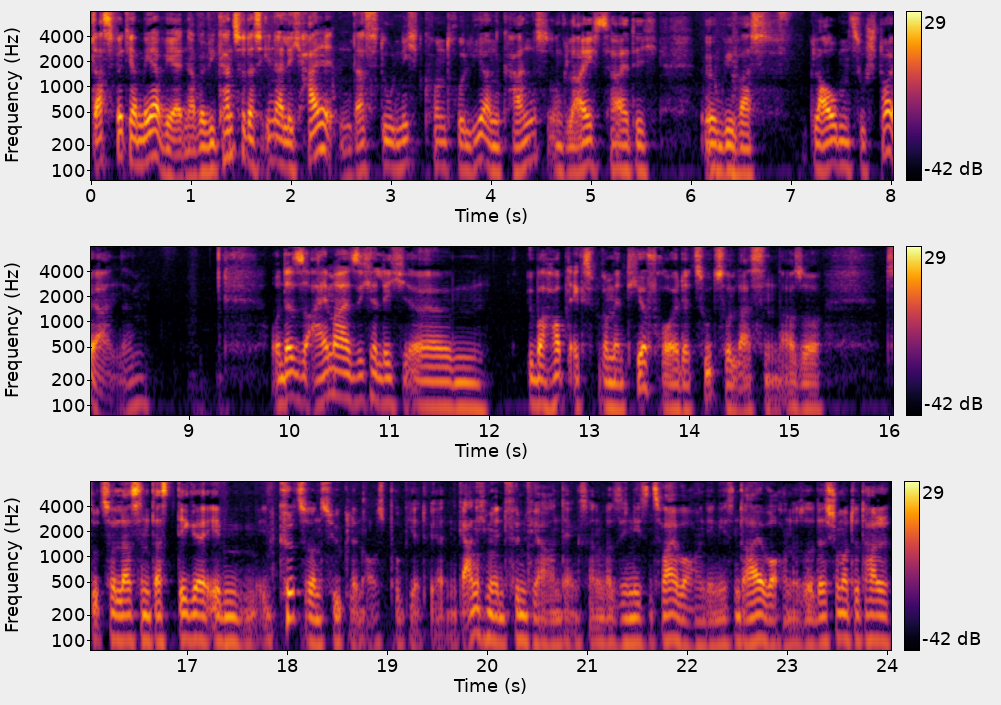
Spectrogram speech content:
das wird ja mehr werden. Aber wie kannst du das innerlich halten, dass du nicht kontrollieren kannst und gleichzeitig irgendwie was glauben zu steuern? Ne? Und das ist einmal sicherlich ähm, überhaupt Experimentierfreude zuzulassen. Also zuzulassen, dass Dinge eben in kürzeren Zyklen ausprobiert werden. Gar nicht mehr in fünf Jahren denkst, sondern was in den nächsten zwei Wochen, in den nächsten drei Wochen. Also das ist schon mal total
